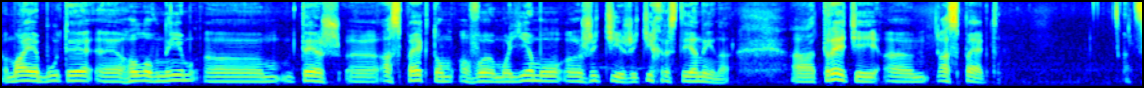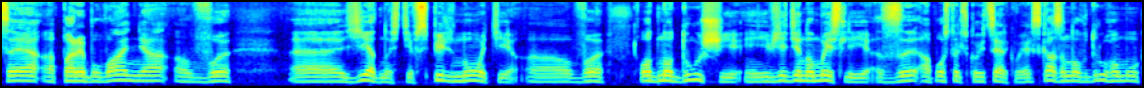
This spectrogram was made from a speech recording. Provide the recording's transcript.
має бути е, головним е, теж е, аспектом в моєму е, житті, житті християнина. Третій е, аспект це е, перебування в е, єдності, в спільноті, в однодуші і в єдиномислії з апостольською церквою. Як сказано в другому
